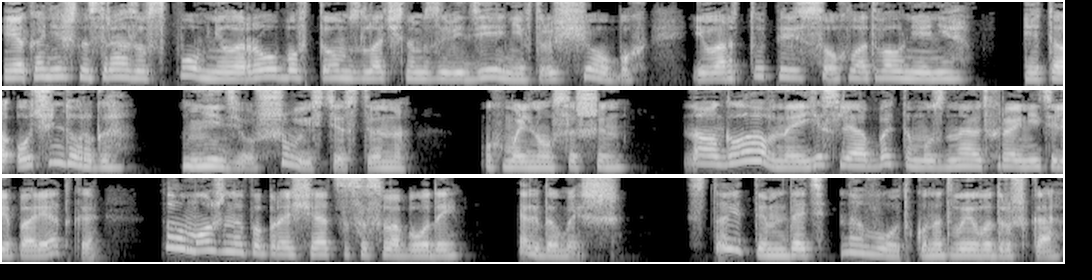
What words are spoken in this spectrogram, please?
Я, конечно, сразу вспомнила Роба в том злачном заведении в трущобах, и во рту пересохло от волнения. «Это очень дорого?» «Недешево, естественно», — ухмыльнулся Шин. «Но главное, если об этом узнают хранители порядка, то можно попрощаться со свободой. Как думаешь, стоит им дать наводку на твоего дружка?»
